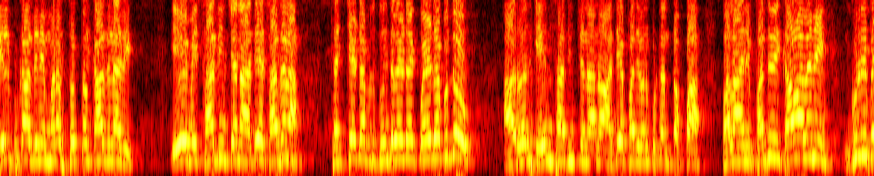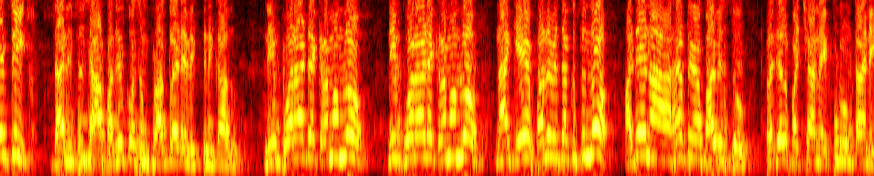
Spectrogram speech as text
గెలుపు కాదనే మనస్తత్వం కాదు నాది. ఏమి సాధించానో అదే సాధన. సచ్చేటప్పుడు గుంతలేటకు పోయేటప్పుడు ఆ రోజుకి ఏం సాధించినానో అదే పదవి అనుకుంటాను తప్ప ఫలాని పదవి కావాలని గురి పెట్టి దాన్ని చూసి ఆ పదవి కోసం ప్రాకులాడే వ్యక్తిని కాదు. నేను పోరాడే క్రమంలో నేను పోరాడే క్రమంలో నాకు ఏ పదవి దక్కుతుందో అదే నా అర్హతగా భావిస్తూ ప్రజల పక్షాన ఎప్పుడు ఉంటానని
